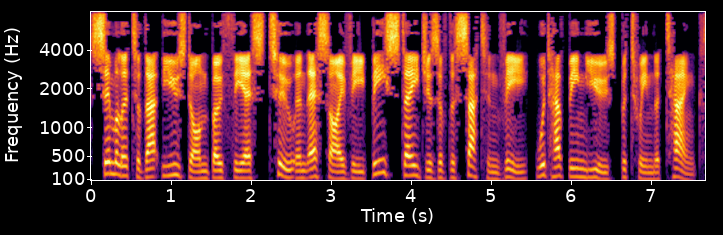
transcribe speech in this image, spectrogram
similar to that used on both the S2 and SIV-B stages of the Saturn V, would have been used between the tanks.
